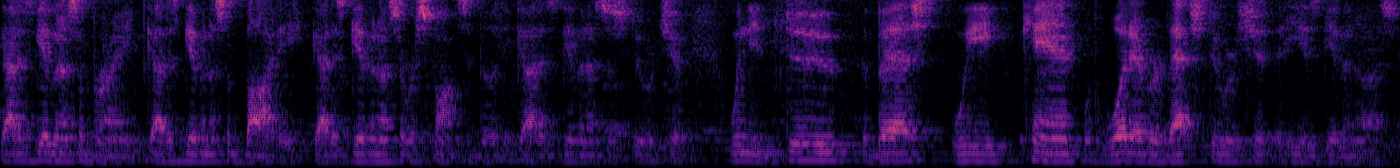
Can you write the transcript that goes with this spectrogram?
God has given us a brain. God has given us a body. God has given us a responsibility. God has given us a stewardship. We need to do the best we can with whatever that stewardship that He has given us.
